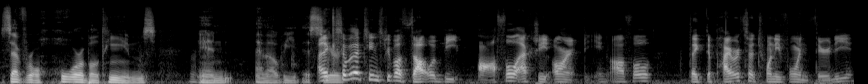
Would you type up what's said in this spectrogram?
several horrible teams in MLB this year. some of the teams people thought would be awful actually aren't being awful. Like the Pirates are 24 and 30.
